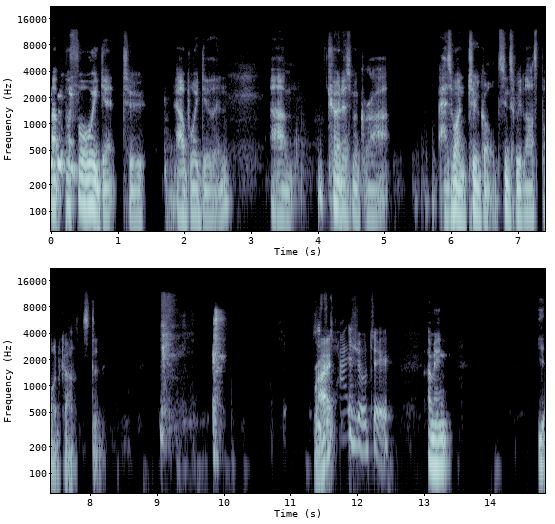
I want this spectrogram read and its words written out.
but before we get to our boy Dylan, um, Curtis McGrath has won two gold since we last podcasted right? Casual too. I mean, yeah,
